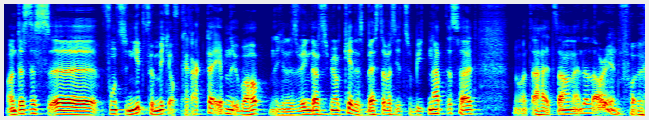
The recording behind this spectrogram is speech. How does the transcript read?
Und das, das äh, funktioniert für mich auf Charakterebene überhaupt nicht. Und deswegen dachte ich mir, okay, das Beste, was ihr zu bieten habt, ist halt eine unterhaltsame Mandalorian-Folge,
